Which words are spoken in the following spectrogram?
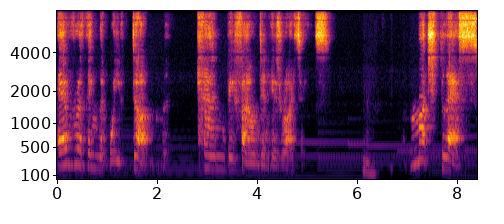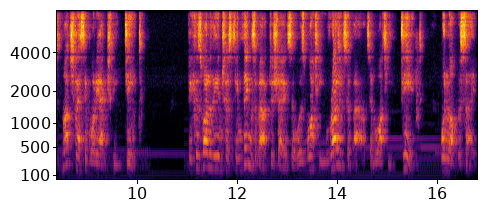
everything that we've done can be found in his writings. Mm. Much less, much less in what he actually did because one of the interesting things about DeShazer was what he wrote about and what he did were not the same.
